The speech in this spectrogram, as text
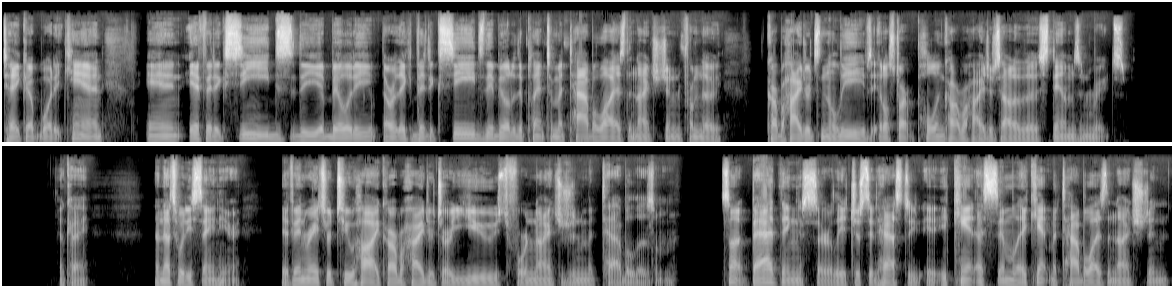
take up what it can. And if it exceeds the ability, or if it exceeds the ability of the plant to metabolize the nitrogen from the carbohydrates in the leaves, it'll start pulling carbohydrates out of the stems and roots. Okay. And that's what he's saying here. If N rates are too high, carbohydrates are used for nitrogen metabolism. It's not a bad thing necessarily. It just it has to, it can't assimilate, it can't metabolize the nitrogen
